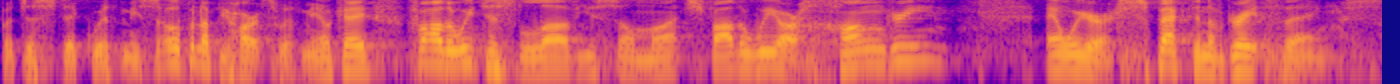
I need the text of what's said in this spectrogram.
but just stick with me. So open up your hearts with me, okay? Father, we just love you so much. Father, we are hungry and we are expecting of great things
